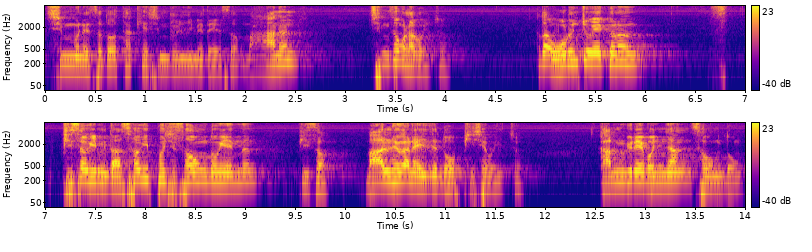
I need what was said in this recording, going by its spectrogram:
신문에서도 타케신부님에 대해서 많은 칭송을 하고 있죠. 그 다음 오른쪽에 거는 비석입니다. 서귀포시 서홍동에 있는 비석. 마을회관에 이제 높이 세워 있죠. 감귤의 본향 서홍동.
